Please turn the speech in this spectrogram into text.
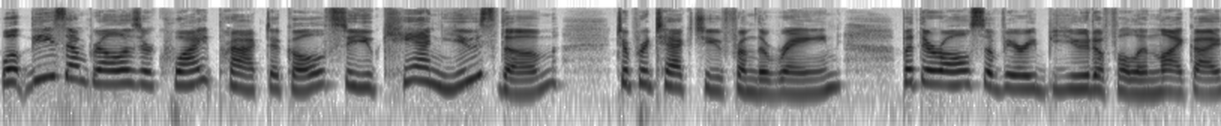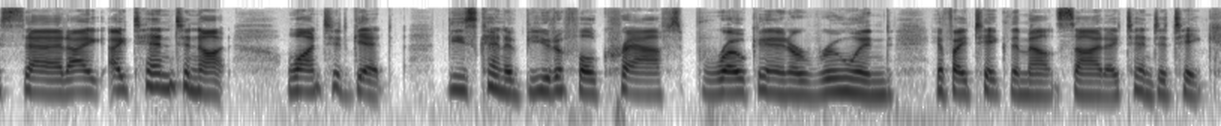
Well, these umbrellas are quite practical, so you can use them to protect you from the rain, but they're also very beautiful. And like I said, I, I tend to not want to get these kind of beautiful crafts broken or ruined if I take them outside. I tend to take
